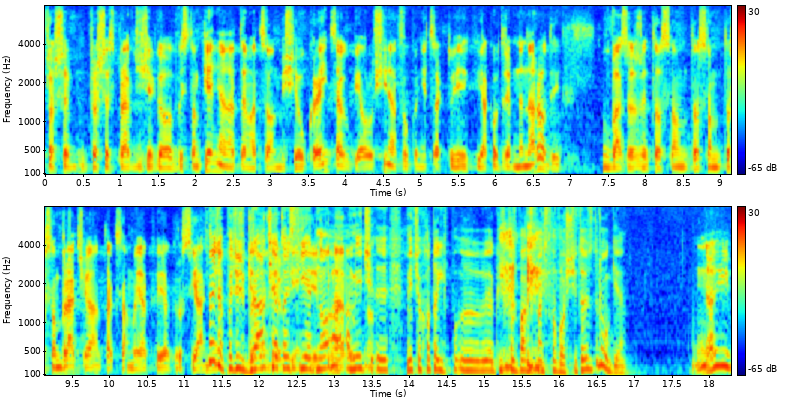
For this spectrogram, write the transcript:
Proszę, proszę sprawdzić jego wystąpienia na temat, co on myśli o Ukraińcach, Białorusinach, w ogóle nie traktuje ich jako odrębne narody uważa, że to są, to są, to są bracia, tak samo jak, jak Rosjanie. No i powiedzieć bracia wielki, to jest jedno, naród, a, mieć, no. Y, mieć ochotę ich y, jakoś pozbawić państwowości to jest drugie. No i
